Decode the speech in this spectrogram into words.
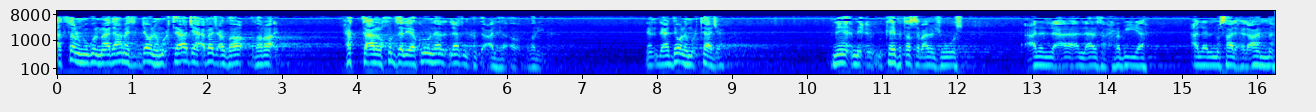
أكثرهم يقول ما دامت الدولة محتاجة أبجعل ضرائب. حتى على الخبز اللي يأكلون لا- لازم نحط عليه ضريبة لأن الدولة محتاجة. كيف تصرف على الجيوش على ال- الآلات الحربية على المصالح العامة.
